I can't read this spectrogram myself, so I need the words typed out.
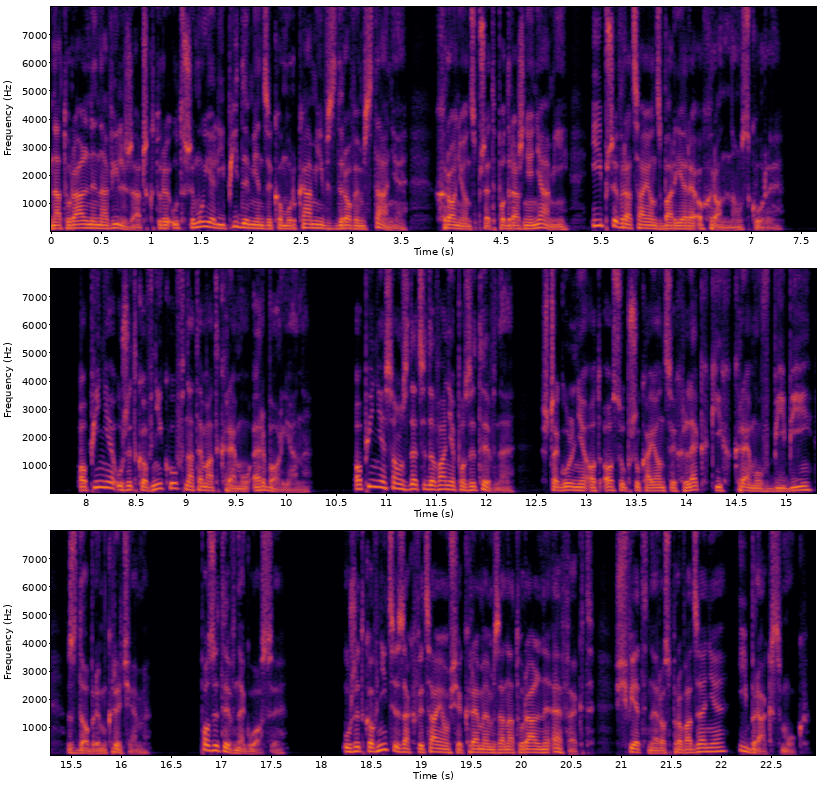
Naturalny nawilżacz, który utrzymuje lipidy między komórkami w zdrowym stanie, chroniąc przed podrażnieniami i przywracając barierę ochronną skóry. Opinie użytkowników na temat kremu Erborian. Opinie są zdecydowanie pozytywne, szczególnie od osób szukających lekkich kremów BB z dobrym kryciem. Pozytywne głosy. Użytkownicy zachwycają się kremem za naturalny efekt, świetne rozprowadzenie i brak smug.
